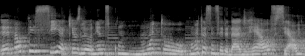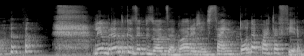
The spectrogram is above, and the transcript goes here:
enalteci aqui os leoninos com, muito, muita sinceridade, real oficial. Lembrando que os episódios agora, gente, saem toda quarta-feira.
